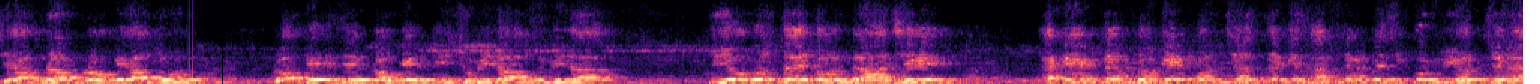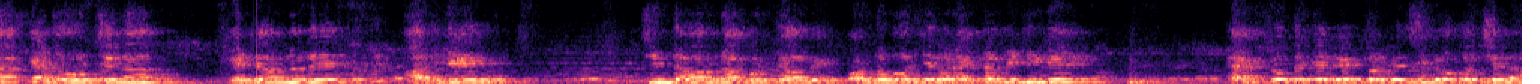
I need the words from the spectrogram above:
যে আমরা ব্লকে আসুন। ব্লকে এসে ব্লকের কি সুবিধা, অসুবিধা, কি অবস্থায় দলটা আছে? এক একটা ব্লকে পঞ্চাশ থেকে ষাটটার বেশি কর্মী হচ্ছে না, কেন হচ্ছে না? এটা আপনাদের আজকে চিন্তা ভাবনা করতে হবে। বর্ধমান জেলার একটা মিটিংয়ে একশো থেকে দেড়শোর বেশি লোক হচ্ছে না।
